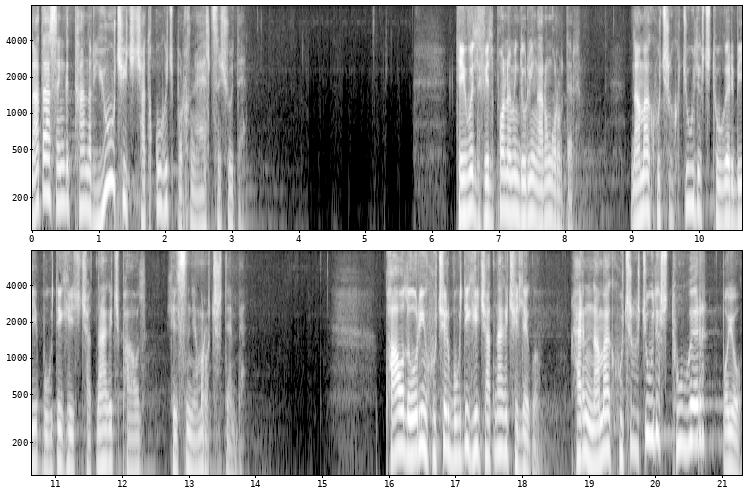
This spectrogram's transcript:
надаас ингэд та нар юу ч хийж чадахгүй гэж Бурхан айлцсан шүү дээ. Тэгвэл Филиппономын 4:13 дээр намайг хүчрхэгжүүлэгч түүгээр би бүгдийг хийж чадна гэж Паул хэлсэн ямар учиртай юм бэ? Паул өөрийн хүчээр бүгдийг хийж чадна гэж хэлээгүй. Харин намайг хүчрхэгжүүлэгч түүгээр буюу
